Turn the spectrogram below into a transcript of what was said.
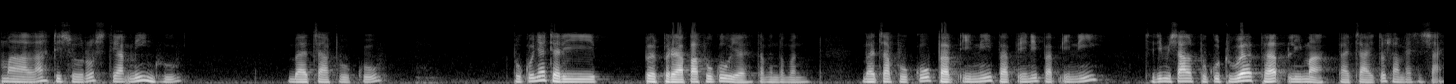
malah disuruh setiap minggu baca buku bukunya dari beberapa buku ya teman-teman baca buku bab ini bab ini bab ini Jadi misal buku 2 bab 5 baca itu sampai selesai.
